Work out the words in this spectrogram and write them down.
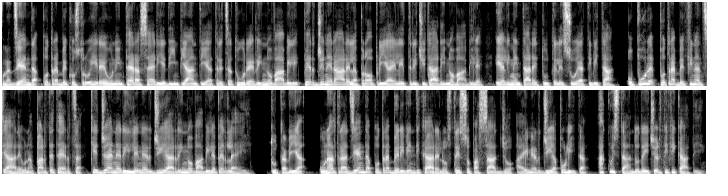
Un'azienda potrebbe costruire un'intera serie di impianti e attrezzature rinnovabili per generare la propria elettricità rinnovabile e alimentare tutte le sue attività, oppure potrebbe finanziare una parte terza che generi l'energia rinnovabile per lei. Tuttavia, un'altra azienda potrebbe rivendicare lo stesso passaggio a energia pulita acquistando dei certificati.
